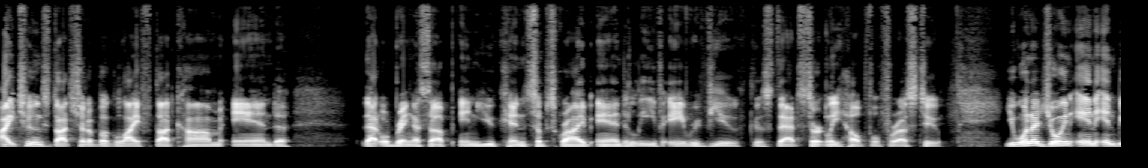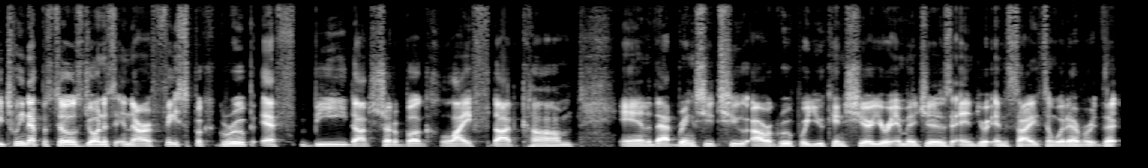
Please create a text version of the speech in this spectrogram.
itunes.shutterbuglife.com and uh, that will bring us up and you can subscribe and leave a review because that's certainly helpful for us too. You want to join in in between episodes, join us in our Facebook group, fb.shutterbuglife.com. And that brings you to our group where you can share your images and your insights and whatever that,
